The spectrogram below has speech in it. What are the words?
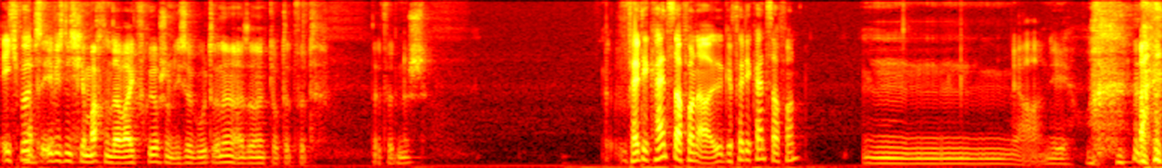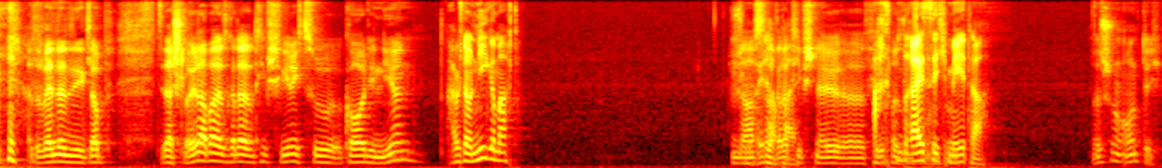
ich würde. Ich ewig nicht gemacht und da war ich früher schon nicht so gut drin. Also ich glaube, das wird, das wird nichts. Fällt dir keins davon, gefällt dir keins davon? Mm, ja, nee. also wenn dann, ich glaube, dieser Schleuderball ist relativ schwierig zu koordinieren. Habe ich noch nie gemacht. Und da hast du relativ schnell äh, 38 Meter. Das ist schon ordentlich.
